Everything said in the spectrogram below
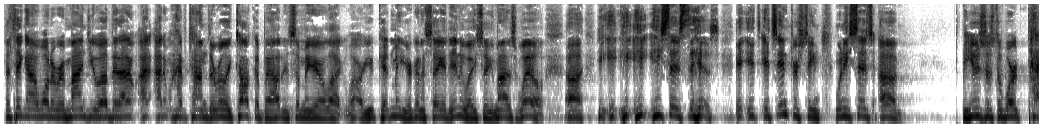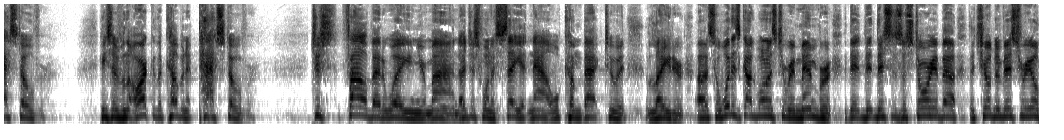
the thing I want to remind you of that I don't, I, I, don't have time to really talk about, and some of you are like, well, are you kidding me? You're going to say it anyway, so you might as well. Uh, he, he, he, says this. It, it, it's interesting when he says, uh, he uses the word passed over. He says, when the Ark of the Covenant passed over. Just file that away in your mind. I just want to say it now. We'll come back to it later. Uh, so, what does God want us to remember? This is a story about the children of Israel.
